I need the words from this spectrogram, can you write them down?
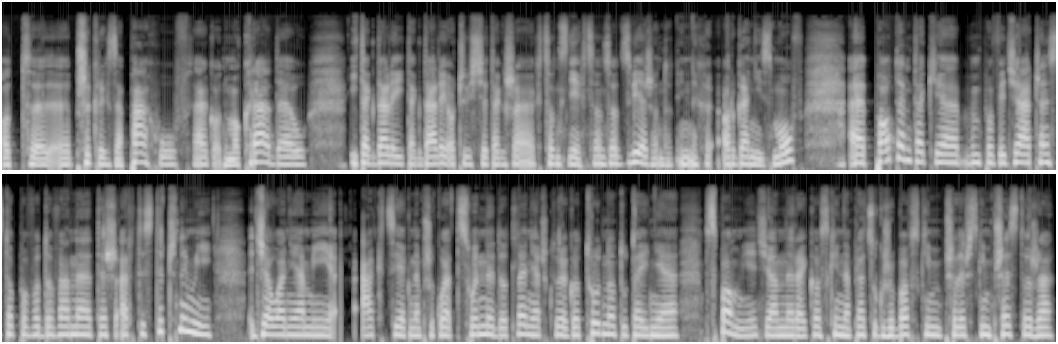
od e, przykrych zapachów, tak, od mokradeł i tak dalej, i tak dalej. Oczywiście także chcąc, nie chcąc, od zwierząt, od innych organizmów. E, potem takie, bym powiedziała, często powodowane też artystycznymi działaniami akcje, jak na przykład słynny dotleniacz, którego trudno tutaj nie wspomnieć, Joanny Rajkowskiej na Placu Grzybowskim, przede wszystkim przez to, że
